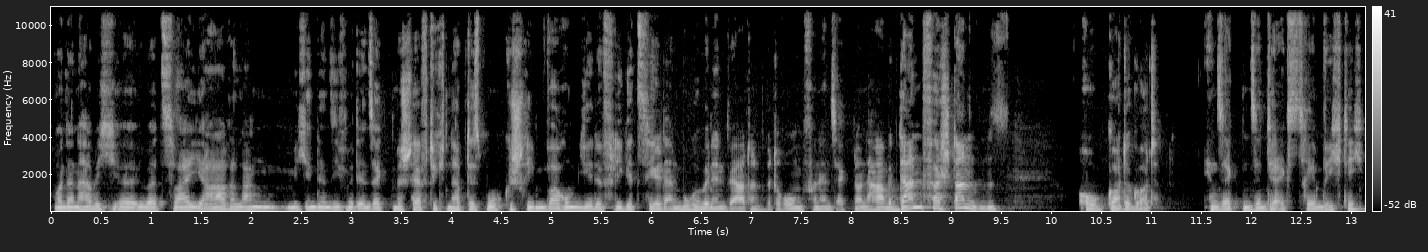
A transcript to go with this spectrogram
Und dann habe ich äh, über zwei Jahre lang mich intensiv mit Insekten beschäftigt und habe das Buch geschrieben, Warum jede Fliege zählt, ein Buch über den Wert und Bedrohung von Insekten und habe dann verstanden, oh Gott, oh Gott, Insekten sind ja extrem wichtig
